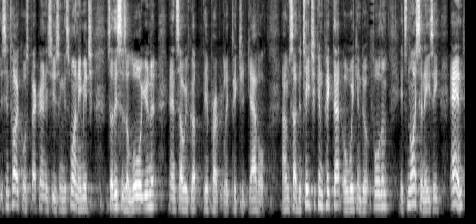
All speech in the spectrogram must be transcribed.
this entire course background is using this one image. So this is a law unit, and so we've got the appropriately pictured gavel. Um, so the teacher can pick that, or we can do it for them. It's nice and easy. And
